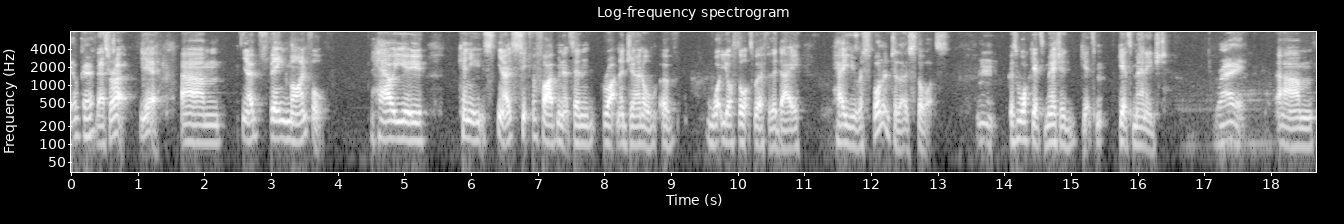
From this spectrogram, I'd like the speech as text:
Okay. That's right. Yeah. Um, you know, being mindful. How you can you you know sit for five minutes and write in a journal of what your thoughts were for the day, how you responded to those thoughts, Mm. because what gets measured gets gets managed. Right. Um,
